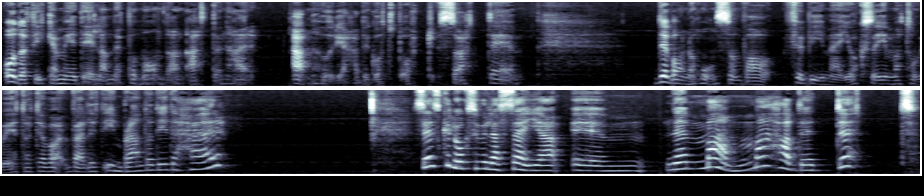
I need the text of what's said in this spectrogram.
Och då fick jag meddelande på måndagen att den här anhöriga hade gått bort. Så att eh, det var nog hon som var förbi mig också i och med att hon vet att jag var väldigt inblandad i det här. Sen skulle jag också vilja säga, eh, när mamma hade dött,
